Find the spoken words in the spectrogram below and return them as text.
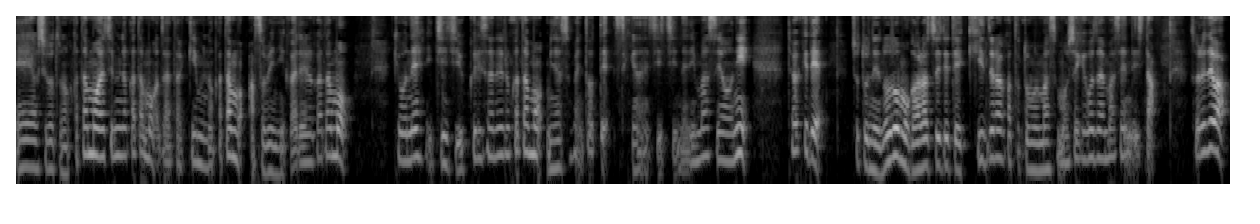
えー、お仕事の方もお休みの方も在宅勤務の方も遊びに行かれる方も今日ね一日ゆっくりされる方も皆様にとって素敵な一日になりますように。というわけでちょっとね喉もガラついてて聞きづらかったと思います。申し訳ございませんでした。それでは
